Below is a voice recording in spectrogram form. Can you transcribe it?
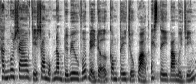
Thành ngôi sao chỉ sau một năm debut với bệ đỡ công ty chủ quản ST319.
